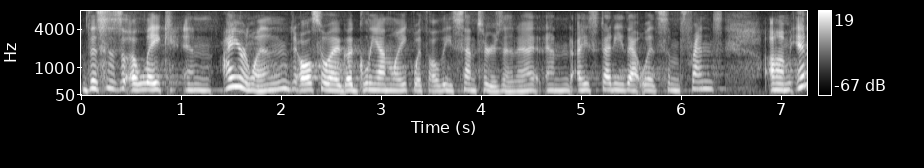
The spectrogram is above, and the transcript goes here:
This is a lake in Ireland, also a, a Gleon lake with all these sensors in it, and I study that with some friends um, in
